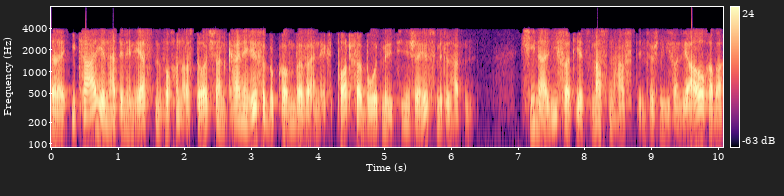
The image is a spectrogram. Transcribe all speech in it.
Äh, Italien hat in den ersten Wochen aus Deutschland keine Hilfe bekommen, weil wir ein Exportverbot medizinischer Hilfsmittel hatten. China liefert jetzt massenhaft, inzwischen liefern wir auch, aber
